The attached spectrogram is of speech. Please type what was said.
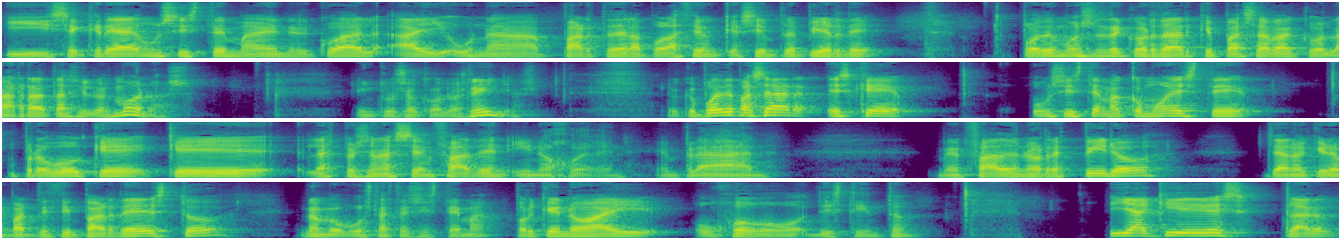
y se crea un sistema en el cual hay una parte de la población que siempre pierde, podemos recordar qué pasaba con las ratas y los monos, incluso con los niños. Lo que puede pasar es que un sistema como este provoque que las personas se enfaden y no jueguen. En plan, me enfado y no respiro, ya no quiero participar de esto, no me gusta este sistema. ¿Por qué no hay un juego distinto? Y aquí es, claro,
